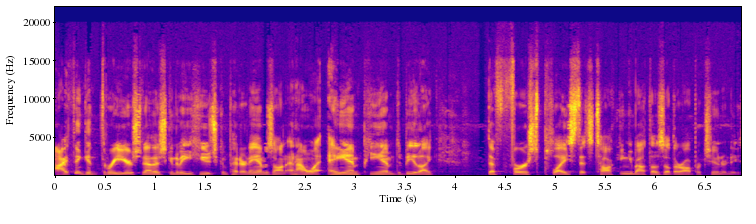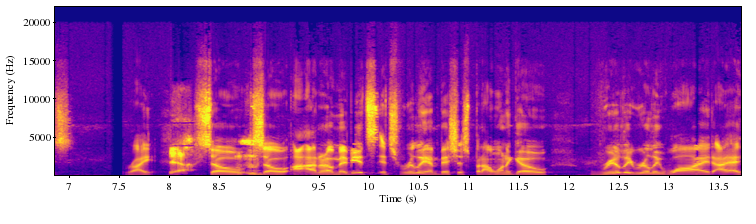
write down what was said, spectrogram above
I think in three years from now, there's going to be a huge competitor to Amazon, and I want AMPM to be like the first place that's talking about those other opportunities right? Yeah. So mm-hmm. so I, I, don't know. Maybe it's it's really ambitious, but I want to go really really wide. I, I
